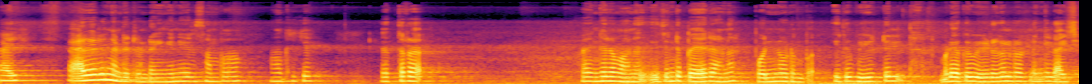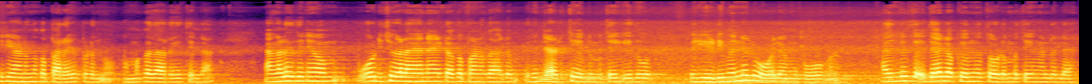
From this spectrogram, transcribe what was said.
ഹായ്. ആരെങ്കിലും കണ്ടിട്ടുണ്ടോ? ഇങ്ങനെയൊരു സംഭവം? നോക്കിക്കേ. എത്ര ഭയങ്കരമാണ്. ഇതിന്റെ പേരാണ് പൊന്നുടുമ്പ്. ഇത് വീട്ടിൽ ഇവിടെയൊക്കെ വീടുകളിലുണ്ടെങ്കിൽ ഐശ്വര്യമാണെന്നൊക്കെ പറയപ്പെടുന്നു. നമുക്കത് അറിയത്തില്ല ഞങ്ങളിതിനെ ഓടിച്ചു കളയാനായിട്ടൊക്കെ പണിതാലും ഇതിന്റെ അടുത്ത് ചെല്ലുമ്പോഴത്തേക്ക് ഇത് ഒരു ഇടിമിന്നൽ പോലെ അങ്ങ് പോകും. അതിന്റെ ഇതേലൊക്കെ ഒന്ന് തൊടുമ്പോഴത്തേക്കും കണ്ടില്ലേ?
